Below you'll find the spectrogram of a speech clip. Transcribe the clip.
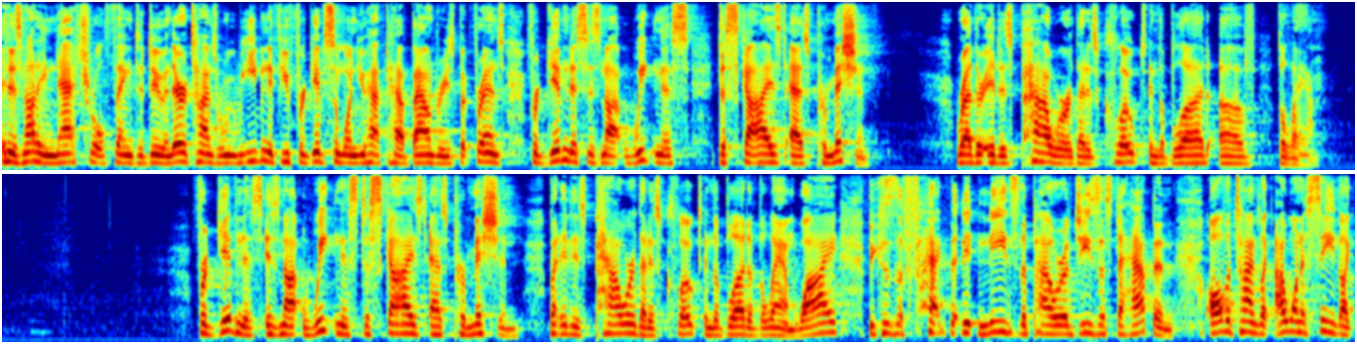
it is not a natural thing to do. And there are times where, we, even if you forgive someone, you have to have boundaries. But, friends, forgiveness is not weakness disguised as permission. Rather, it is power that is cloaked in the blood of the Lamb. Forgiveness is not weakness disguised as permission, but it is power that is cloaked in the blood of the Lamb. Why? Because the fact that it needs the power of Jesus to happen. All the times, like, I want to see, like,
